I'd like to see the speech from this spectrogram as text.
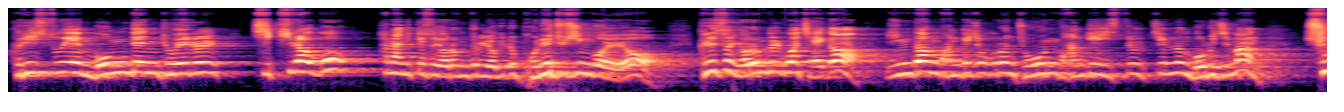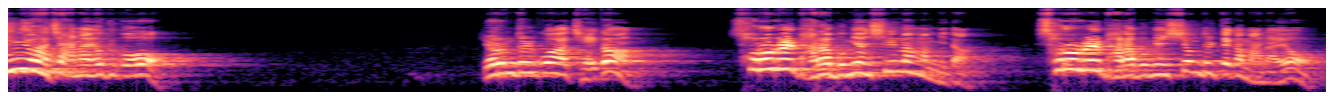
그리스도의 몸된 교회를 지키라고 하나님께서 여러분들을 여기로 보내주신 거예요. 그래서 여러분들과 제가 인간관계적으로는 좋은 관계에 있을지는 모르지만 중요하지 않아요, 그거. 여러분들과 제가 서로를 바라보면 실망합니다. 서로를 바라보면 시험 들 때가 많아요.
